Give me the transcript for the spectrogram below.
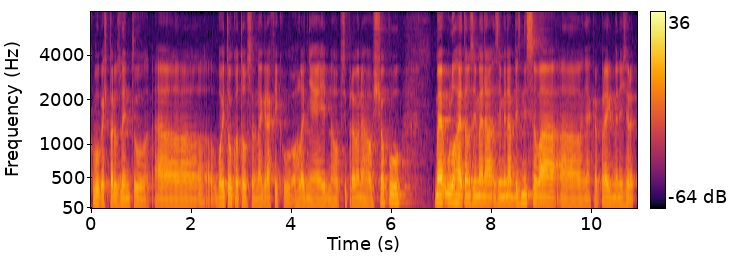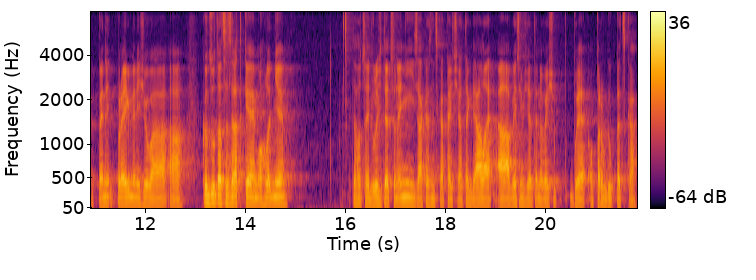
Kubou Kašparu z Lintu, uh, Vojtou Kotou jsem na grafiku ohledně jednoho připraveného shopu. Moje úloha je tam zejména, zejména biznisová, uh, nějaká projekt, manager, projekt manažová a konzultace s Radkem ohledně toho, co je důležité, co není, zákaznická péče a tak dále. A věřím, že ten nový shop bude opravdu pecka.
